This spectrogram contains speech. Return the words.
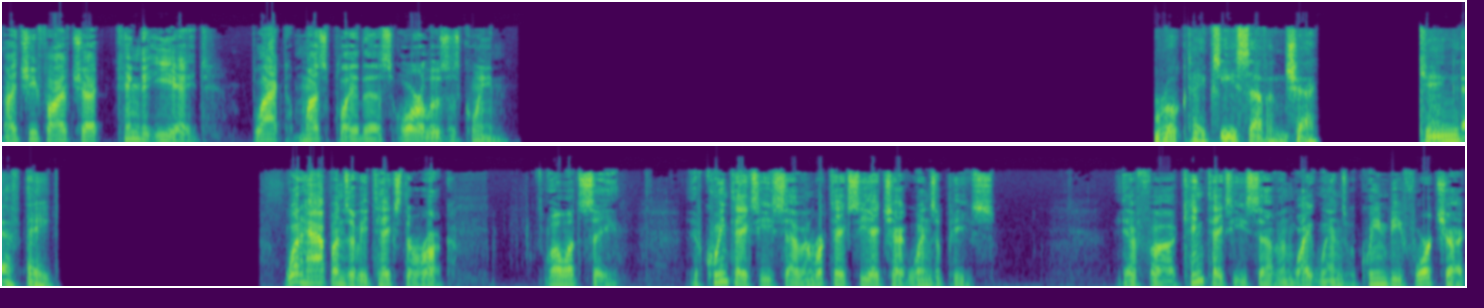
Knight g5 check, king to e8. Black must play this or loses queen. Rook takes e7 check. King f8. What happens if he takes the rook? Well, let's see. If queen takes e7, rook takes c8 check wins a piece. If uh, king takes e7, white wins with queen b4 check,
